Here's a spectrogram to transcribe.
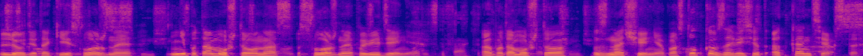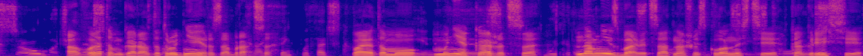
Люди такие сложные не потому, что у нас сложное поведение, а потому что значение поступков зависит от контекста. А в этом гораздо труднее разобраться. Поэтому, мне кажется, нам не избавиться от нашей склонности к агрессии,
